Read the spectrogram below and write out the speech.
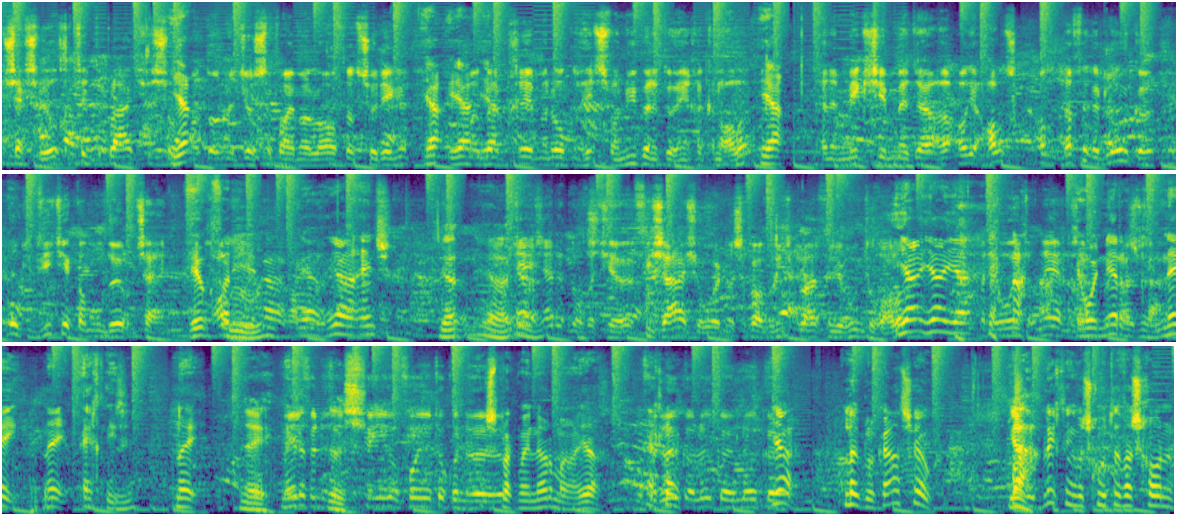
seksueel getinte plaatjes, zoals Ja. Madonna, Justify My Love, dat soort dingen. Ja, ja, maar op een gegeven moment ook hits van nu ben ik doorheen gaan knallen. Ja. En een mixje met, eh, al ja, alles, al- dat vind ik het leuke, ook de DJ kan ondeugend zijn. Heel gevarieerd. Ja, ja, eens. ja, ja, Ja, je zei het nog, dat je visage hoort, dat is een favoriete plaat van Jeroen toch ook? Ja, ja, ja. Maar die hoor je toch nergens? Je hoort nergens meer. Nee, nee, echt niet. Nee, Nee, Nee, het, dus. je, vond je het ook een, dat eh, sprak mij enorm aan, ja. een leuke, leuke, leuke... Ja, leuke locatie ook. Ja. De belichting was goed. Het was gewoon,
